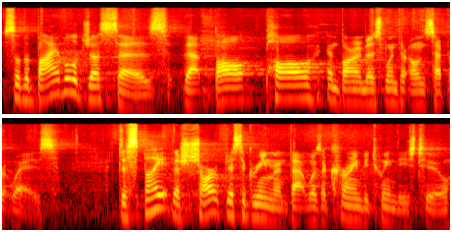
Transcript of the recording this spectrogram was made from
So the Bible just says that Paul and Barnabas went their own separate ways. Despite the sharp disagreement that was occurring between these two,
